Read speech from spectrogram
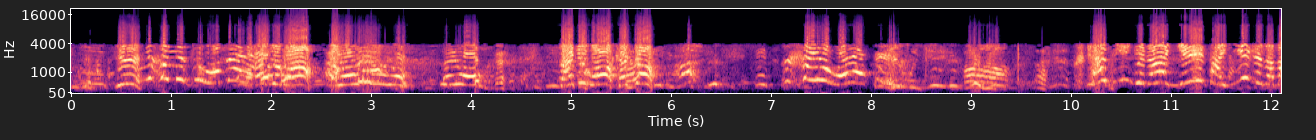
你你还没给我拜呢！三鞠躬！哎呦哎呦！哎呦，三鞠躬，开始。还有我嘞！哎呦，啊！俺必须得一人他一知道吧？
